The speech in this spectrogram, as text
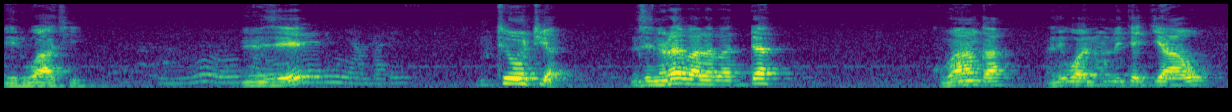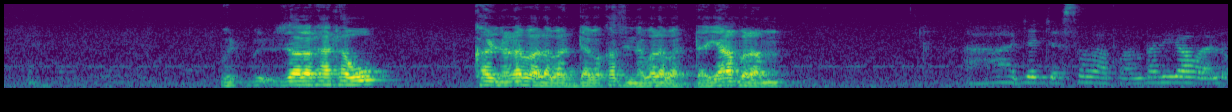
Erwaki Mm, Nze? kangende eri nyambale tontya nze nalabalaba dda. Kubanga nali wano ne jjajjaawo zaala taatawo kale nalabalaba dda abakazi nabalaba dda yambalamu. Ah, jjajja sobola kwambalira wano.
